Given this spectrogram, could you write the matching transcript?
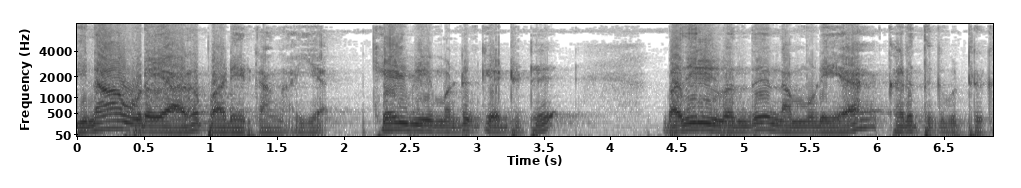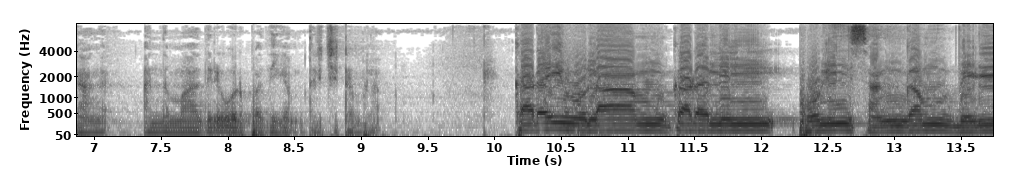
வினா உரையாக பாடியிருக்காங்க ஐயா. கேள்வியை மட்டும் கேட்டுட்டு பதில் வந்து நம்முடைய கருத்துக்கு விட்டுருக்காங்க. அந்த மாதிரி ஒரு பதிகம் திருச்சிட்டம்பலம் கரை உலாம் கடலில் பொலி சங்கம் வெள்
